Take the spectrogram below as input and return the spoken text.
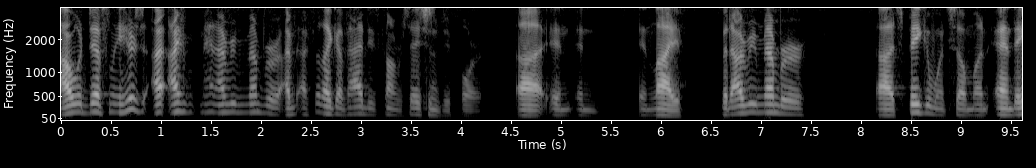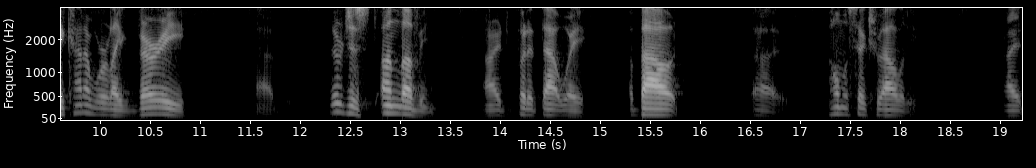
I would definitely. Here's, I, I man, I remember. I, I feel like I've had these conversations before uh, in in in life, but I remember uh, speaking with someone, and they kind of were like very, uh, they were just unloving, all right, to put it that way, about uh, homosexuality, right?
